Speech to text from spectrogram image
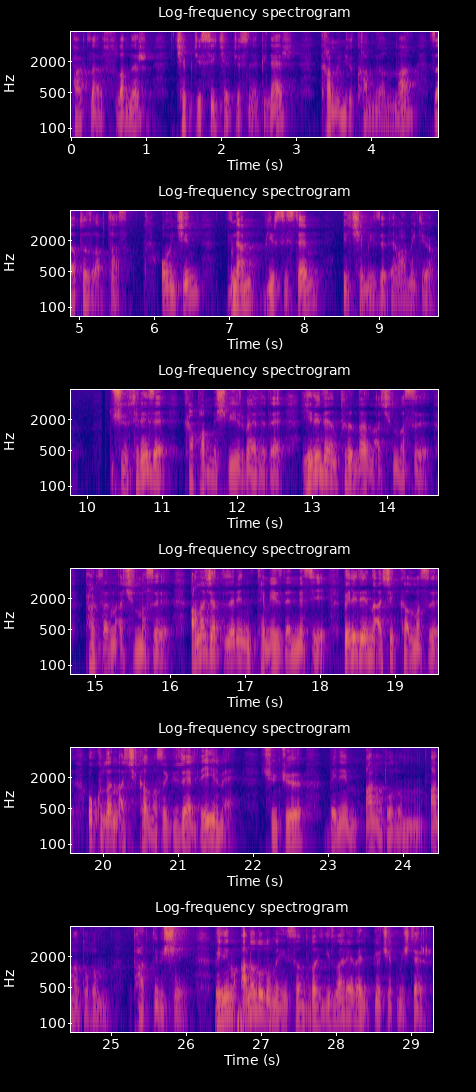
parklar sulanır, kepçesi kepçesine biner, kamyoncu kamyonuna, zapta zapta. Onun için dinamik bir sistem ilçemizde devam ediyor. Düşünsenize kapanmış bir beldede yeniden fırınların açılması, parkların açılması, ana caddelerin temizlenmesi, belediyenin açık kalması, okulların açık kalması güzel değil mi? Çünkü benim Anadolu'm, Anadolu'm farklı bir şey. Benim Anadolu'lu insanı buradan yıllar evvel göç etmiştir.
